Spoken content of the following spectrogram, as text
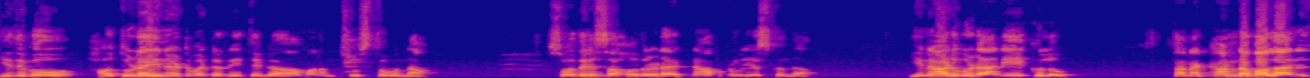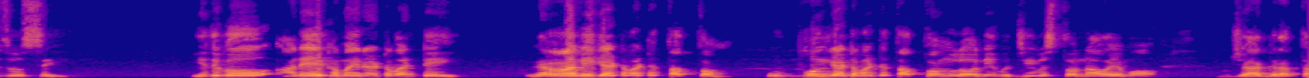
ఇదిగో హతుడైనటువంటి రీతిగా మనం చూస్తూ ఉన్నాం. సోదరి సహోదరుడ జ్ఞాపకం చేసుకుందాం. ఈనాడు కూడా అనేకులు తన కండ బలాన్ని చూసి ఇదిగో అనేకమైనటువంటి విర్రవిగేటువంటి తత్వం ఉప్పొంగేటువంటి తత్వంలో నీవు జీవిస్తున్నావేమో జాగ్రత్త.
